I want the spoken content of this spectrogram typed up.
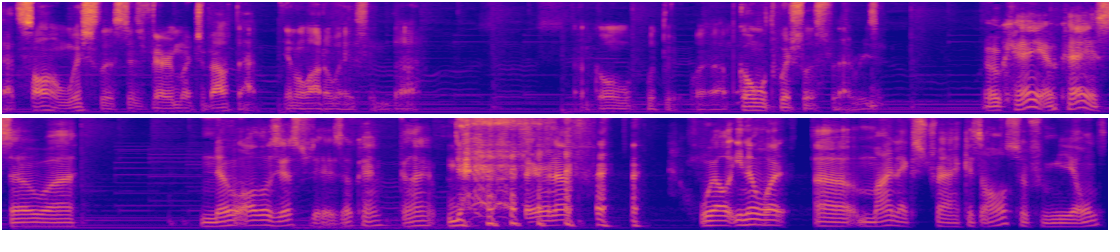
that song wish list is very much about that in a lot of ways. And uh, i'm going with, with the, uh, i'm going with wish list for that reason. Okay okay. So uh know all those yesterdays. Okay got it. Fair enough. Well you know what? Uh my next track is also from yield.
